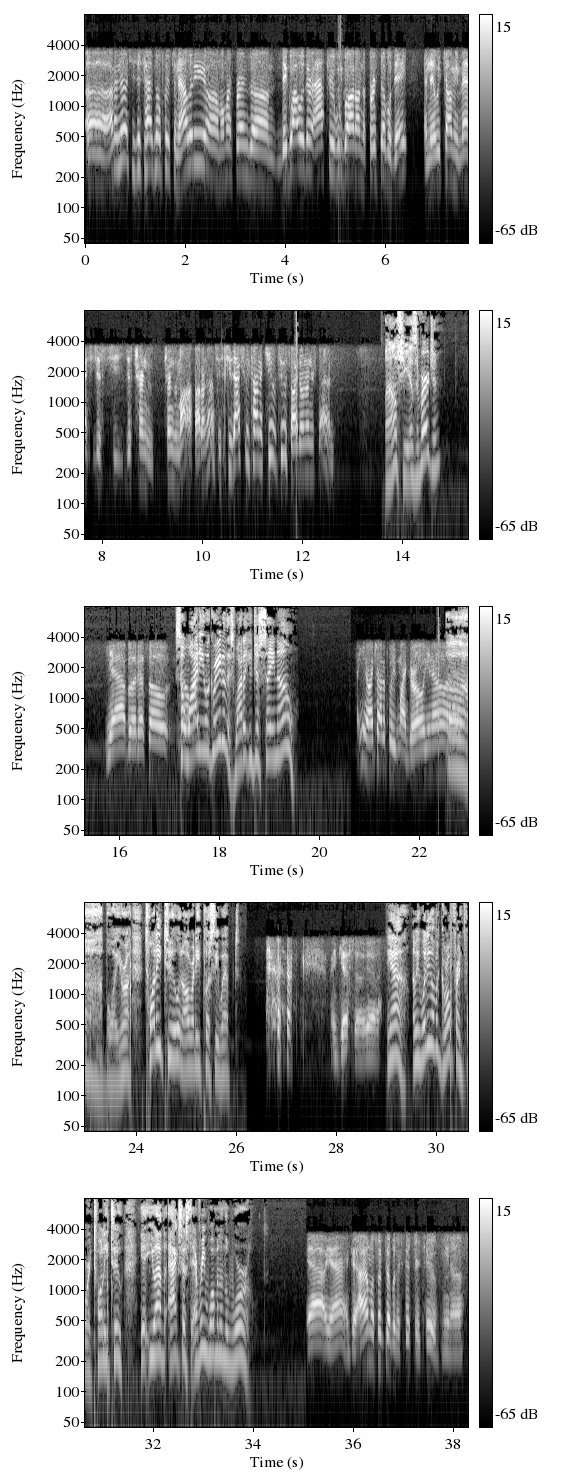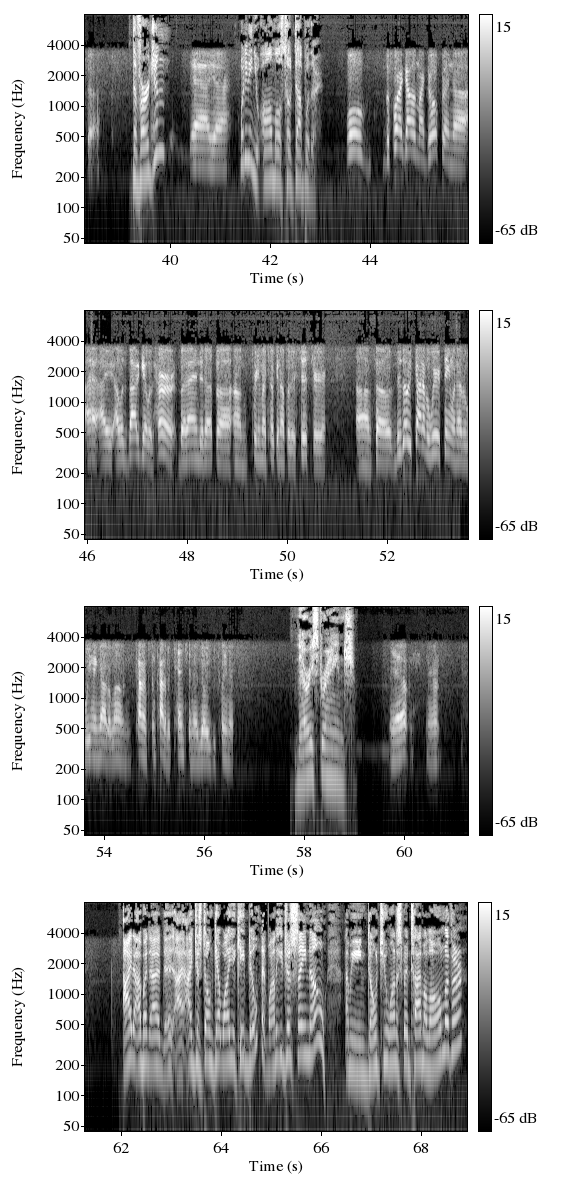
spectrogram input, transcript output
Uh, I don't know. She just has no personality. Um, all my friends, um, they go out with her after we go out on the first double date, and they always tell me, "Man, she just she just turns turns them off." I don't know. She's she's actually kind of cute too, so I don't understand. Well, she is a virgin. Yeah, but uh, so... So know, why do you agree to this? Why don't you just say no? You know, I try to please my girl, you know. Oh, boy, you're 22 and already pussy whipped. I guess so, yeah. Yeah. I mean, what do you have a girlfriend for at 22? You have access to every woman in the world. Yeah, yeah. I almost hooked up with her sister, too, you know, so... The virgin? Yeah, yeah. What do you mean you almost hooked up with her? Well, before I got with my girlfriend, uh, I, I I was about to get with her, but I ended up uh, um, pretty much hooking up with her sister. Um, so there's always kind of a weird thing whenever we hang out alone. Kind of some kind of a tension is always between us. Very strange. Yeah, yeah. I, but uh, I, I just don't get why you keep doing it. Why don't you just say no? I mean, don't you want to spend time alone with her?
